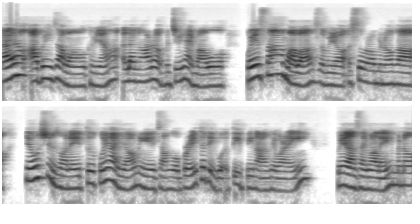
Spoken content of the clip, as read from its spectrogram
လာရောက်အားပေးကြပါဦးခင်ဗျာ။အလကားတော့မကျွေးနိုင်ပါဘူး။ဝယ်စားမှာပါဆိုပြီးတော့အဆိုတော်မနောကပြုံးရှင်စွာနဲ့သူကွင်းရရောင်းနေတဲ့အကြောင်းကိုပရိသတ်တွေကိုအသိပေးလာခဲ့ပါတယ်။ကွင်းရဆိုင်မှာလည်းမနော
